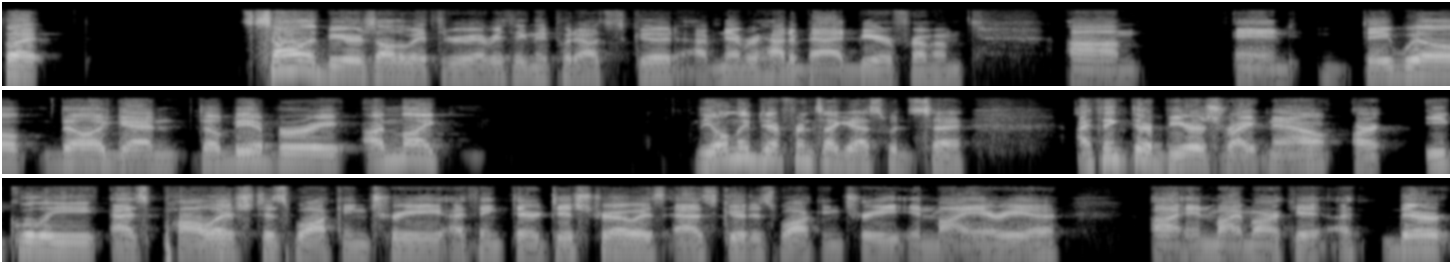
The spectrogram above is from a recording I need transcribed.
But solid beers all the way through. Everything they put out is good. I've never had a bad beer from them. Um, and they will they'll again they'll be a brewery unlike The only difference, I guess, would say, I think their beers right now are equally as polished as Walking Tree. I think their distro is as good as Walking Tree in my area, uh, in my market. Uh, they're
